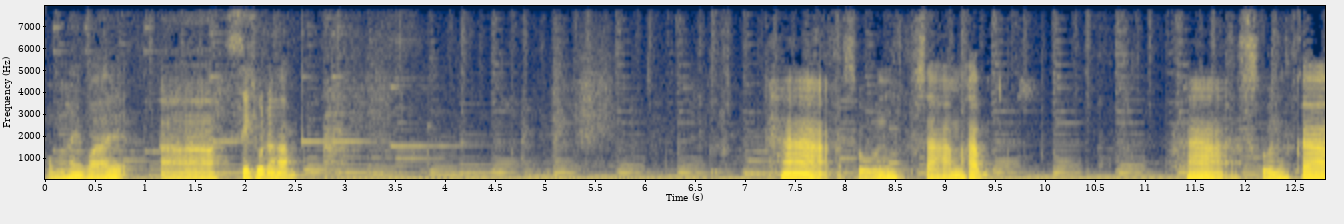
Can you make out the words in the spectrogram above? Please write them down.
ผมให้ไว้สี่ชุดนะครับห้าศูนย์สามนะครับ ห้าศูนย์เก้า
